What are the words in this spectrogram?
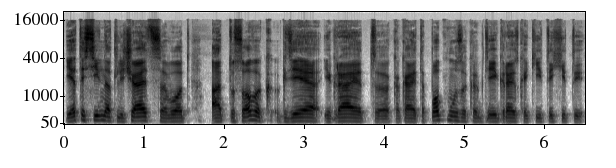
И это сильно отличается вот от тусовок, где играет э, какая-то поп-музыка, где играют какие-то хиты.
